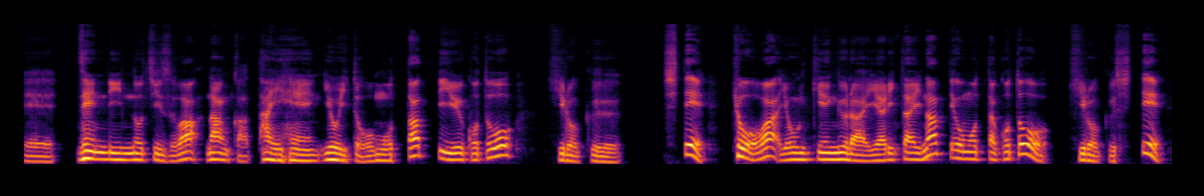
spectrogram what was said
えー、前輪の地図はなんか大変良いと思ったっていうことを記録して、今日は4件ぐらいやりたいなって思ったことを記録して、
